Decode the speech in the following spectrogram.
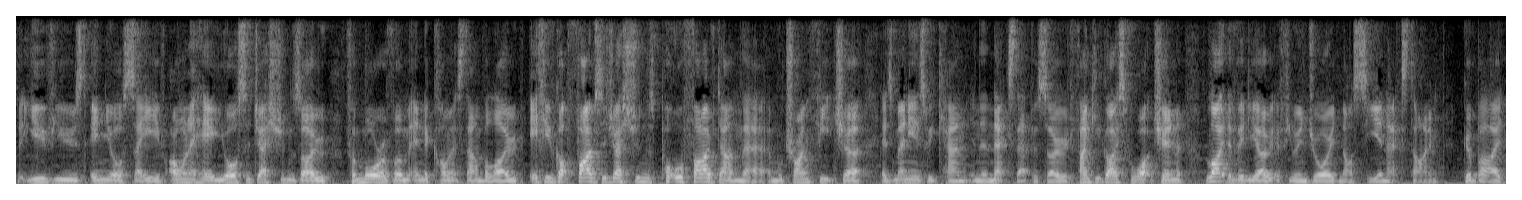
that you've used in your save. I want to hear your suggestions though for more of them in the comments down below. If you've got five suggestions, put all five down there and we'll try and feature as many as we can in the next episode. Thank you guys for watching. Like the video if you enjoyed and I'll see you next time. Goodbye.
